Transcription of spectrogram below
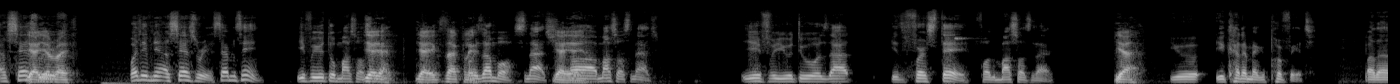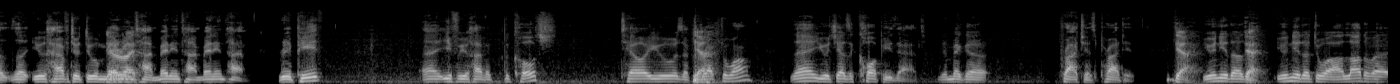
accessory. Yeah. You're right. What if the accessory? Same thing. If you do muscle Yeah. snatch, Yeah. Yeah. for example, snatch, Yeah, yeah, yeah. Uh, muscle snatch. If you do that, it's first day for the muscle snatch. Yeah. You you cannot make perfect, but uh, the, you have to do many right. time, many time, many time. Repeat. Uh, if you have a good coach, tell you the Yeah. correct one, Then you just copy that. You make a practice, practice. Yeah. You need to Yeah. you need to do a lot of uh,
